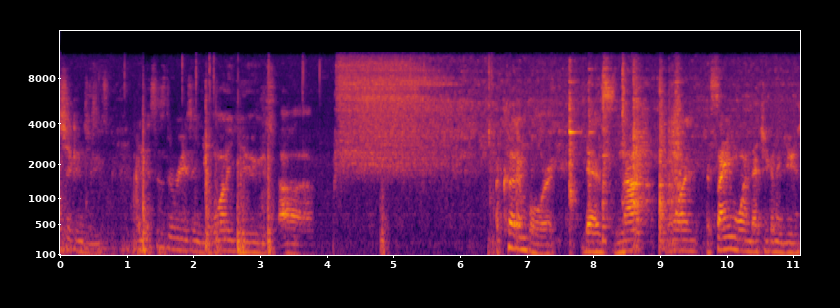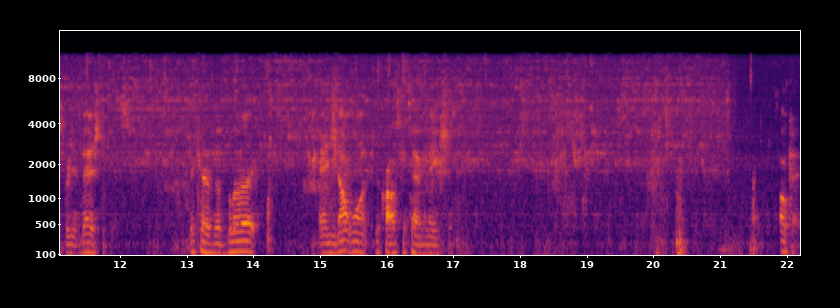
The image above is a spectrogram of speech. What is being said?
chicken juice, and this is the reason you want to use uh, cutting board that's not one the same one that you're going to use for your vegetables because of blood and you don't want the cross contamination. Okay.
